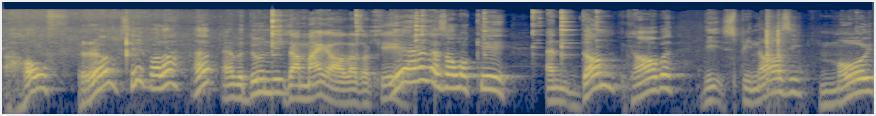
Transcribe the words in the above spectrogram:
half rauw. Zie, voilà. Hup. En we doen die... Dat mag al, dat is oké. Ja, dat is al oké. En dan gaan we die spinazie mooi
